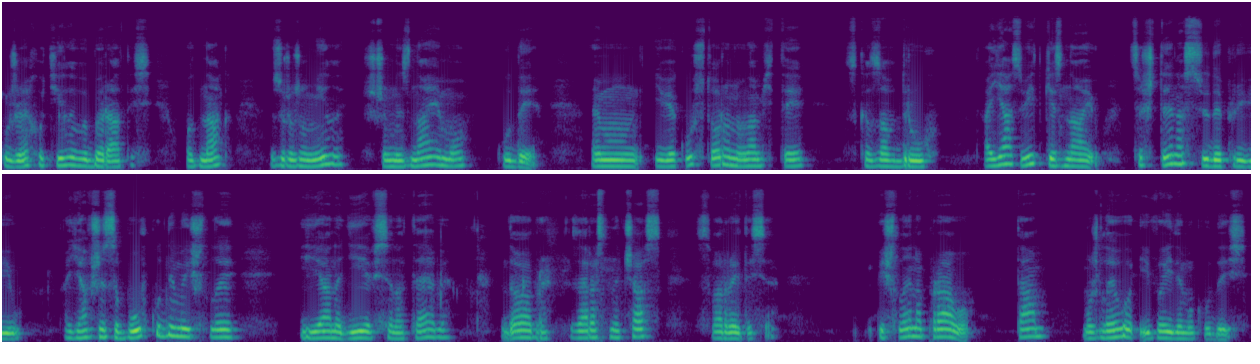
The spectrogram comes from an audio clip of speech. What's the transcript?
уже хотіли вибиратись, однак зрозуміли, що не знаємо куди. Ем, і в яку сторону нам йти, сказав друг. А я звідки знаю? Це ж ти нас сюди привів. А я вже забув, куди ми йшли, і я надіявся на тебе. Добре, зараз не час сваритися. Пішли направо, там, можливо, і вийдемо кудись.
